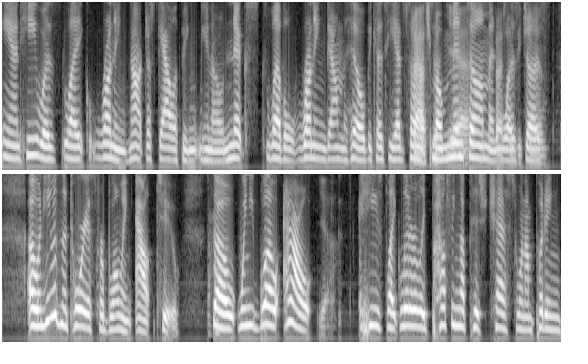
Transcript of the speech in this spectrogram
And he was like running, not just galloping, you know, next level running down the hill because he had so much Fast as- yeah, momentum as and fast as was he can. just. Oh, and he was notorious for blowing out too. Uh-huh. So when you blow out, Yeah. he's like literally puffing up his chest when I'm putting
